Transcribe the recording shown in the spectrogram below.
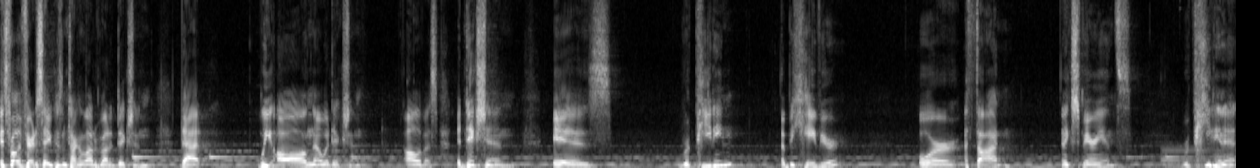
it's probably fair to say, because I'm talking a lot about addiction, that we all know addiction, all of us. Addiction is repeating a behavior or a thought, an experience, repeating it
